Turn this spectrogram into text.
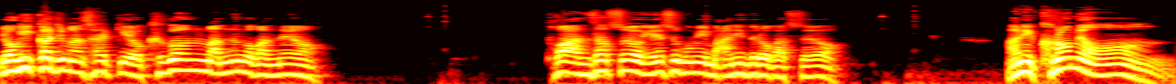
여기까지만 살게요. 그건 맞는 것 같네요. 더 안 샀어요. 예수금이 많이 들어갔어요. 아니 그러면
